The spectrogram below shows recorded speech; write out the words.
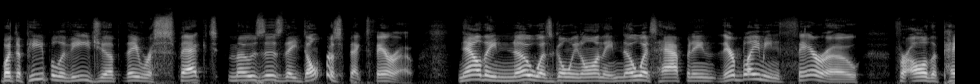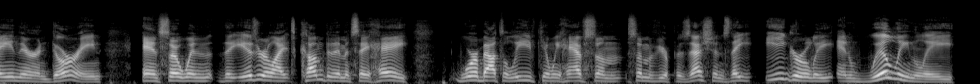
But the people of Egypt, they respect Moses. They don't respect Pharaoh. Now they know what's going on, they know what's happening. They're blaming Pharaoh for all the pain they're enduring. And so when the Israelites come to them and say, hey, we're about to leave, can we have some, some of your possessions? They eagerly and willingly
